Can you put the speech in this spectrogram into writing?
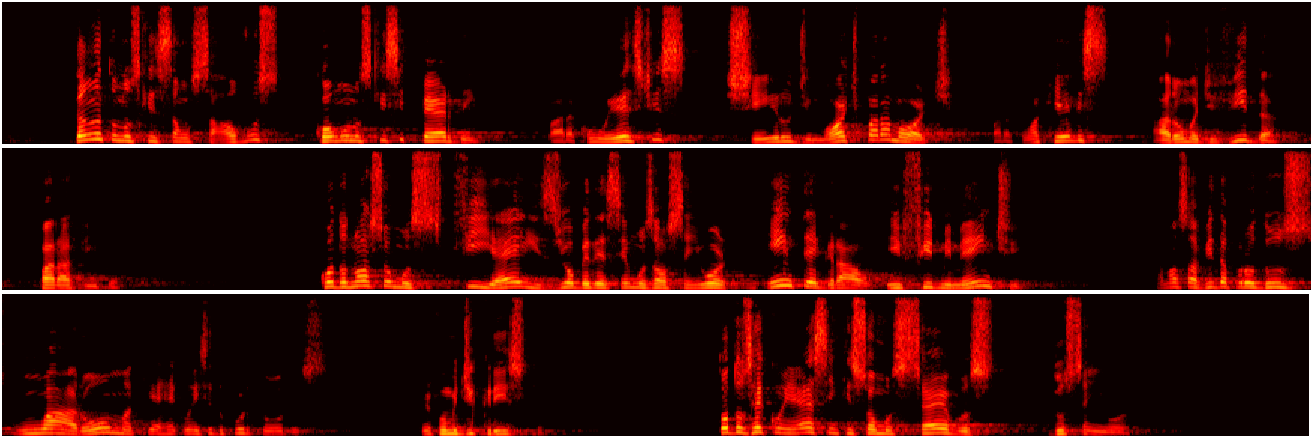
tanto nos que são salvos, como nos que se perdem. Para com estes, cheiro de morte para a morte, para com aqueles, aroma de vida para a vida. Quando nós somos fiéis e obedecemos ao Senhor integral e firmemente, a nossa vida produz um aroma que é reconhecido por todos perfume de Cristo. Todos reconhecem que somos servos do Senhor.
